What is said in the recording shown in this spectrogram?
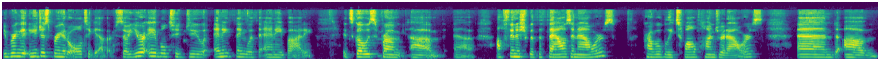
You bring it, you just bring it all together. So you're able to do anything with anybody. It goes from, um, uh, I'll finish with a thousand hours, probably 1200 hours. And um,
